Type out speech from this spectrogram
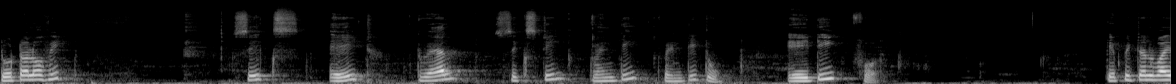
total of it 6 8 12 16 20 22 84 capital y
